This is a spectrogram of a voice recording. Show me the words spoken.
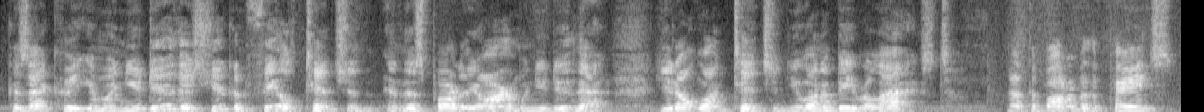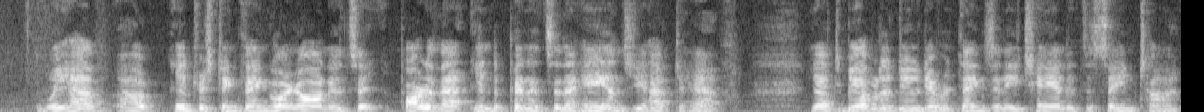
because that create when you do this you can feel tension in this part of the arm when you do that. You don't want tension. You want to be relaxed. At the bottom of the page we have an interesting thing going on. It's a, part of that independence of the hands you have to have. You have to be able to do different things in each hand at the same time.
